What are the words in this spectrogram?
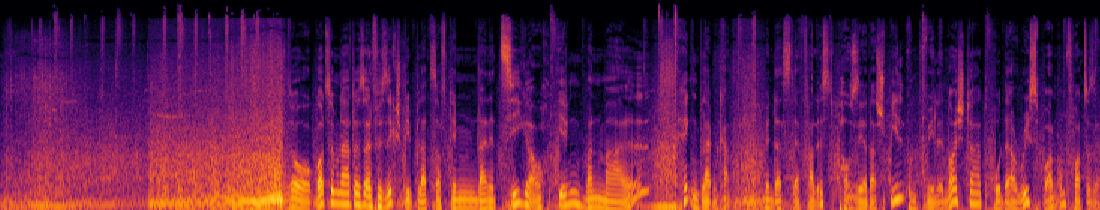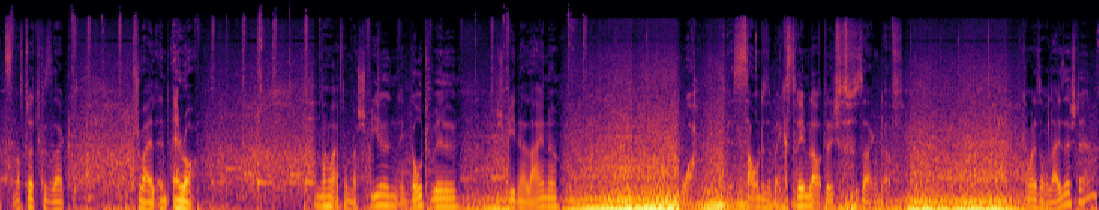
So, God Simulator ist ein Physikspielplatz, auf dem deine Ziege auch irgendwann mal hängen bleiben kann. Wenn das der Fall ist, pausiere das Spiel und wähle Neustart oder Respawn, um fortzusetzen. Auf Deutsch gesagt, Trial and Error. Dann machen wir einfach mal spielen. In Goatville. Spielen alleine. Boah, der Sound ist aber extrem laut, wenn ich das so sagen darf. Kann man das auch leiser stellen?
